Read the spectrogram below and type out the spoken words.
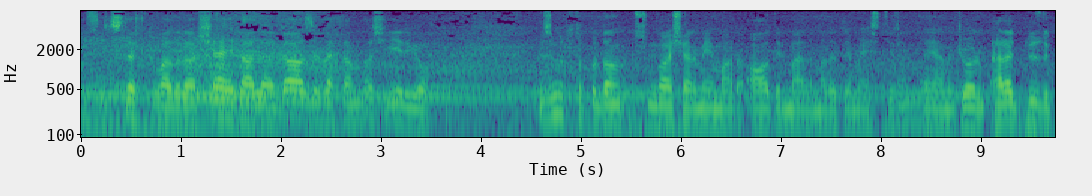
3-4 kvadrat şəhid ailə, qazi, vətəndaş yeri yoxdur. Üzümü tutub buradan Sumqayıt şəhər memarı Adil müəllimə də demək istəyirəm də. Yəni gör, hələ düzdür,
